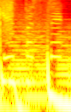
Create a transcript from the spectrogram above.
keep a secret,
